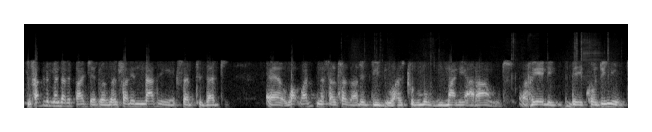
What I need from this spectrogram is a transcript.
The supplementary budget was actually nothing except that uh, what, what Treasury did was to move money around. Really, they continued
